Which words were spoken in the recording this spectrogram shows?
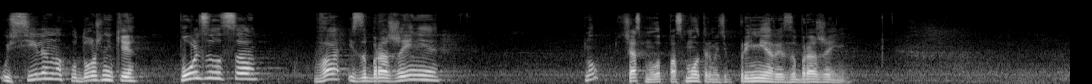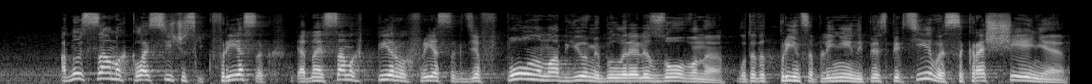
усиленно художники пользоваться в изображении. Ну, сейчас мы вот посмотрим эти примеры изображений. Одной из самых классических фресок и одна из самых первых фресок, где в полном объеме было реализовано вот этот принцип линейной перспективы, сокращения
